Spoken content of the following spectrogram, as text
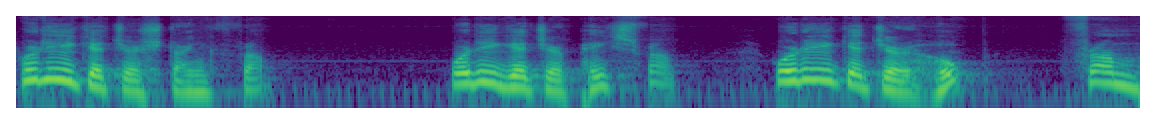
where do you get your strength from? Where do you get your peace from? Where do you get your hope from.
